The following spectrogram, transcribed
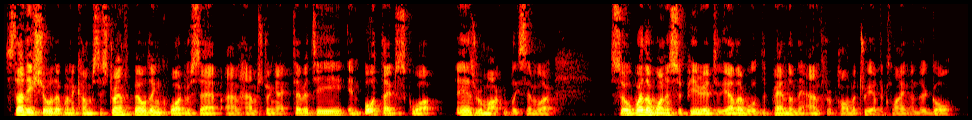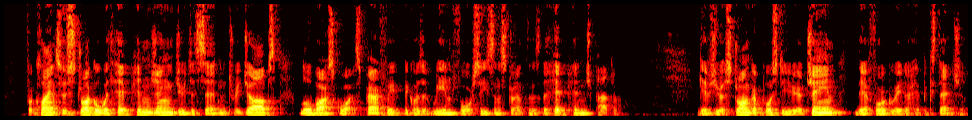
studies show that when it comes to strength building, quadricep and hamstring activity in both types of squat is remarkably similar. So whether one is superior to the other will depend on the anthropometry of the client and their goal. For clients who struggle with hip hinging due to sedentary jobs, low bar squat is perfect because it reinforces and strengthens the hip hinge pattern. Gives you a stronger posterior chain, therefore greater hip extension.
